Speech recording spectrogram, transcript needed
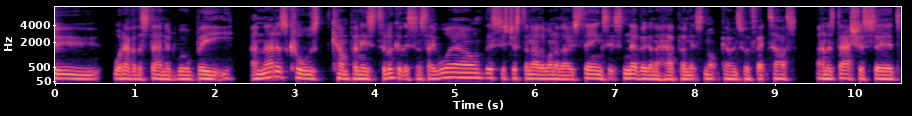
to whatever the standard will be. And that has caused companies to look at this and say, well, this is just another one of those things. It's never going to happen. It's not going to affect us. And as Dasha said,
